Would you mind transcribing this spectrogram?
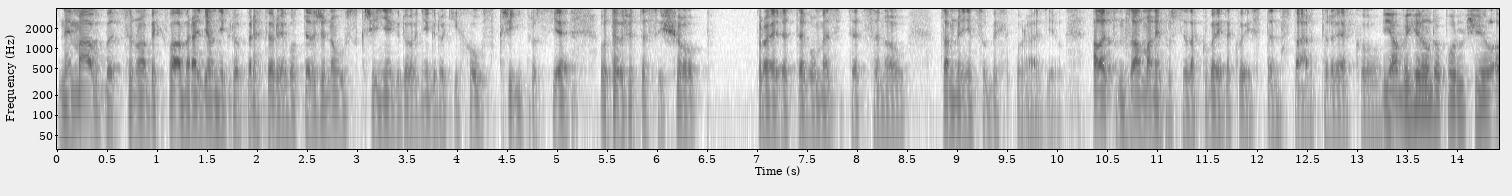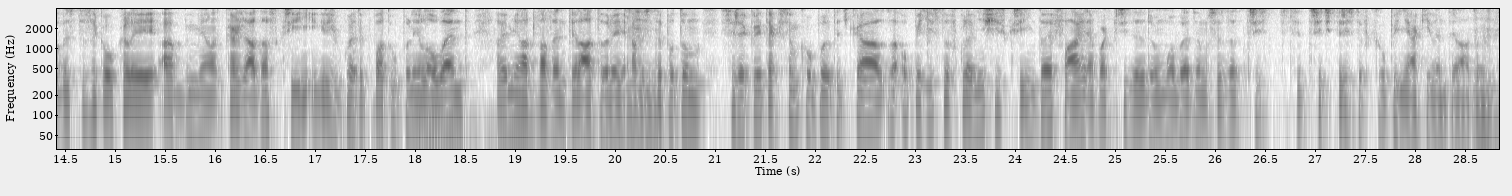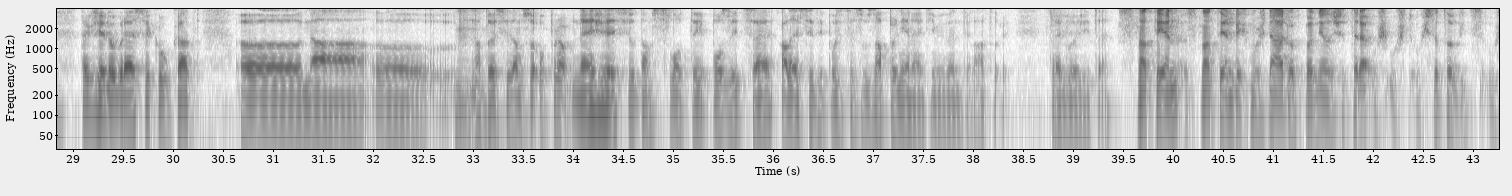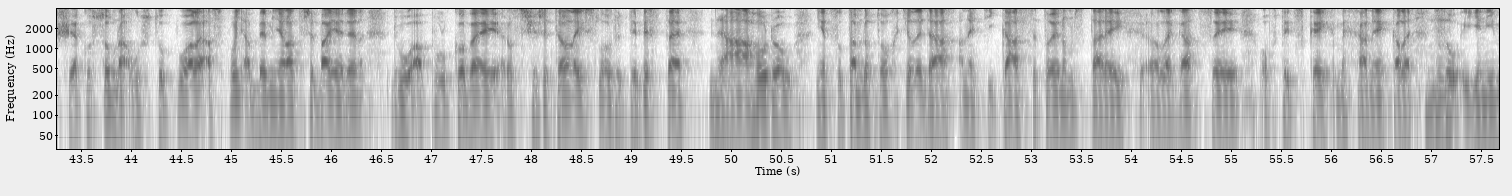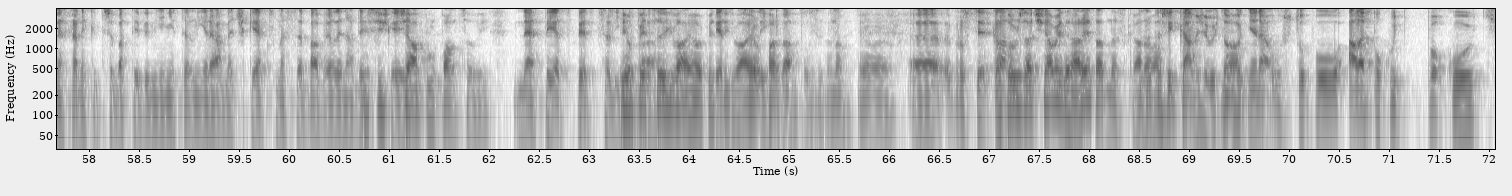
Nemá vůbec cenu, abych vám radil, někdo preferuje otevřenou skříň, někdo, někdo tichou skříň, prostě otevřete si shop, projedete, omezíte cenou, tam není co bych poradil. Ale ten Zalman je prostě takový, takový ten starter. Jako... Já bych jenom doporučil, abyste se koukali, aby měla každá ta skříň, i když budete kupovat úplně low end, aby měla dva ventilátory, hmm. abyste potom si řekli, tak jsem koupil teďka za o pětistovku levnější skříň, to je fajn, a pak přijdete domů a budete muset za tři, tři čtyři stovky koupit nějaký ventilátor. Hmm. Takže je dobré se koukat uh, na, uh, hmm. na to, jestli tam jsou opravdu, ne, že jestli jsou tam sloty, pozice, ale jestli ty pozice jsou zaplněné těmi ventilátory. To je důležité. Snad jen, snad jen bych možná doplnil, že teda už, už, už se to víc, už jako jsou na ústupu, ale aspoň, aby měla třeba jeden dvou a půlkovej rozšiřitelný slot, kdybyste náhodou něco tam do toho chtěli dát a netýká se to jenom starých legacy, optických mechanik, ale hmm. jsou i jiný mechaniky, třeba ty vyměnitelné rámečky, jak jsme se bavili na disky. Myslíš třeba půlpalcový? Ne, 5,2. Jo, 5,2, jo, 5,2, jo, pardon. No, jo, jo. E, prostě klas... no to už začíná být rarita dneska, no. Říkám, že už to no. hodně na ústupu, ale pokud, pokud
